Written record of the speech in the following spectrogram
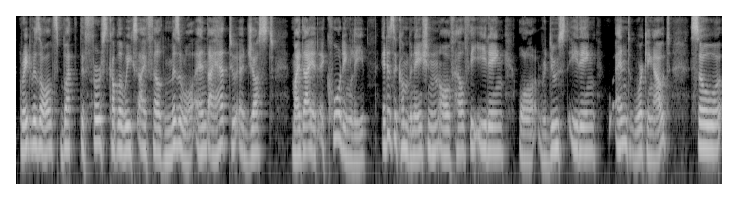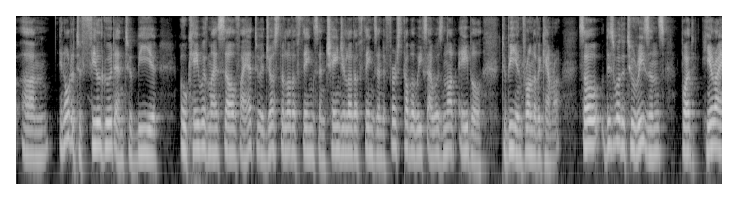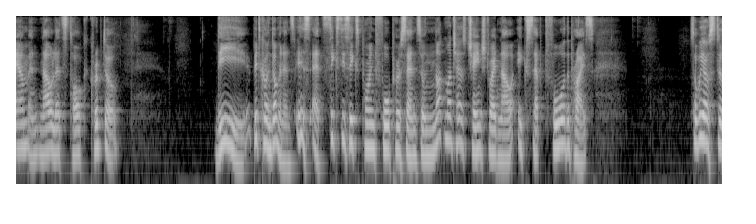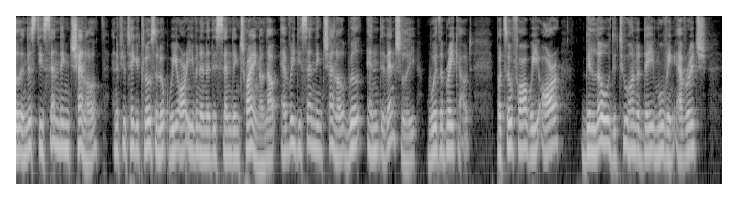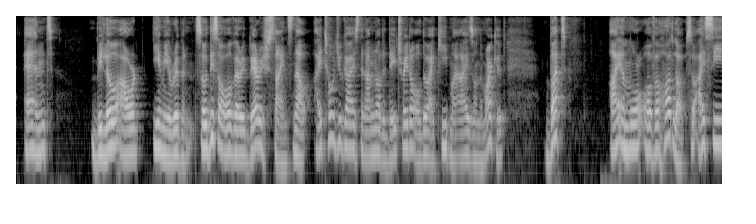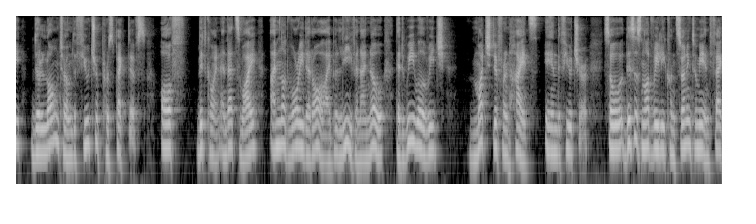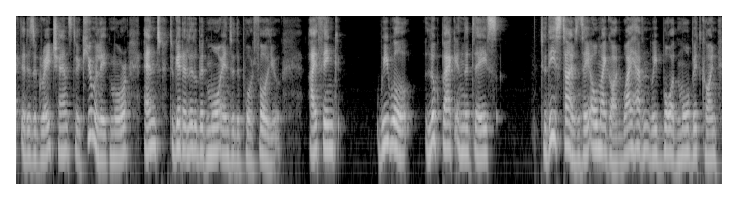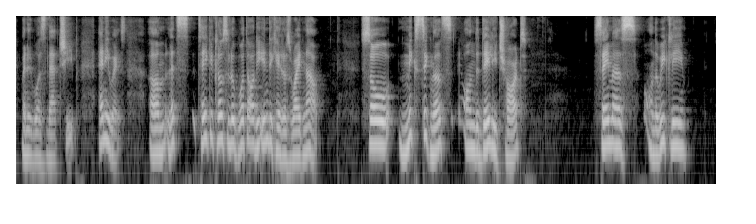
great results, but the first couple of weeks I felt miserable and I had to adjust my diet accordingly. It is a combination of healthy eating or reduced eating and working out. So, um, in order to feel good and to be okay with myself, I had to adjust a lot of things and change a lot of things. And the first couple of weeks, I was not able to be in front of a camera. So, these were the two reasons but here I am, and now let's talk crypto. The Bitcoin dominance is at 66.4%, so not much has changed right now except for the price. So we are still in this descending channel, and if you take a closer look, we are even in a descending triangle. Now, every descending channel will end eventually with a breakout, but so far we are below the 200 day moving average and below our EMA ribbon. So these are all very bearish signs. Now, I told you guys that I'm not a day trader, although I keep my eyes on the market, but I am more of a hodler. So I see the long term, the future perspectives of Bitcoin. And that's why I'm not worried at all. I believe and I know that we will reach much different heights in the future. So this is not really concerning to me. In fact, it is a great chance to accumulate more and to get a little bit more into the portfolio. I think we will look back in the days to these times and say, oh my God, why haven't we bought more Bitcoin when it was that cheap? Anyways, um, let's take a closer look. What are the indicators right now? So mixed signals on the daily chart, same as on the weekly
